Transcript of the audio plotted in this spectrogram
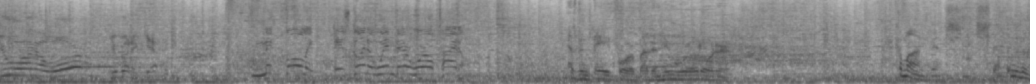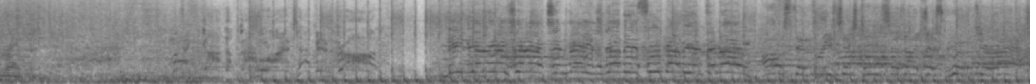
You want a war? You're gonna get one. Mick Foley is going to win their world title. has been paid for by the New World Order. Come on, Vince. Step into the ring. My God, the battle lines have been drawn. Generation X invades WCW tonight. Austin 316 says I just whipped your ass.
